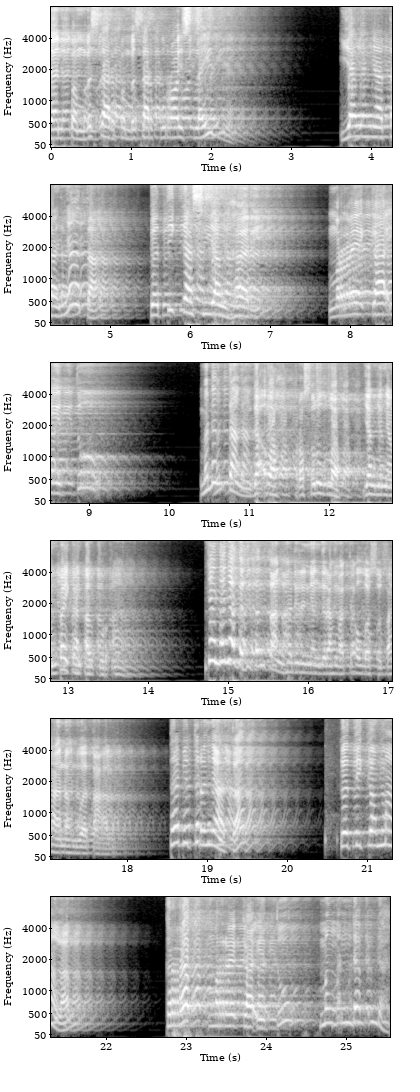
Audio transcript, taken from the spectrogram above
dan pembesar-pembesar Quraisy lainnya. Yang nyata-nyata ketika siang hari mereka itu menentang dakwah Rasulullah yang menyampaikan Al-Quran. Nyatanya tadi tentang hadirin yang dirahmati Allah Subhanahu wa taala. Tapi ternyata ketika malam kerap mereka itu mengendap-endap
